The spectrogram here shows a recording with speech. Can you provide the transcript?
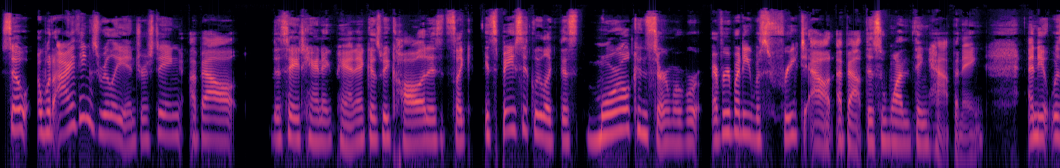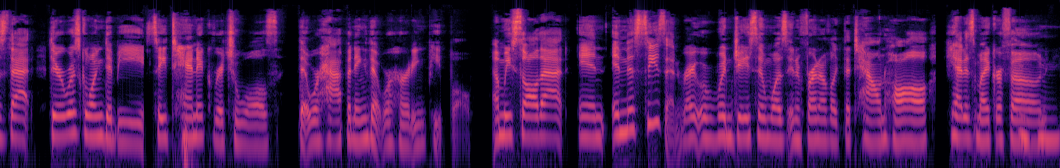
So, what I think is really interesting about the satanic panic, as we call it, is it's like, it's basically like this moral concern where we're, everybody was freaked out about this one thing happening. And it was that there was going to be satanic rituals that were happening that were hurting people. And we saw that in, in this season, right? When Jason was in front of like the town hall, he had his microphone. Mhm.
